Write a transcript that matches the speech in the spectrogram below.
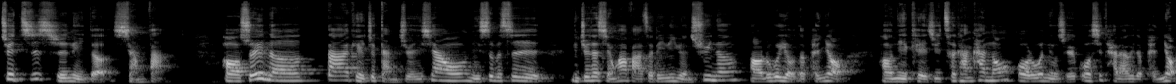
去支持你的想法。好，所以呢，大家可以去感觉一下哦，你是不是你觉得显化法则离你远去呢？好，如果有的朋友，好，你也可以去测看看哦。或如果你有学过西塔疗愈的朋友，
